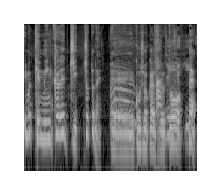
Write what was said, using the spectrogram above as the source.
今県民カレッジちょっとね、えーご紹介するとね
